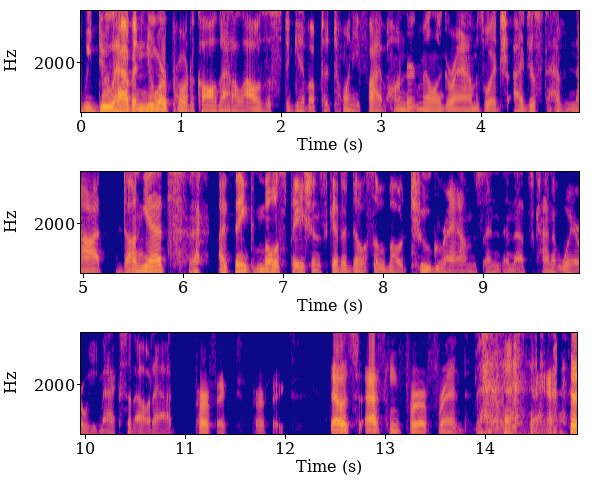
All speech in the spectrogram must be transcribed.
We do have a newer protocol that allows us to give up to 2,500 milligrams, which I just have not done yet. I think most patients get a dose of about two grams, and, and that's kind of where we max it out at. Perfect. Perfect. That was asking for a friend. No,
